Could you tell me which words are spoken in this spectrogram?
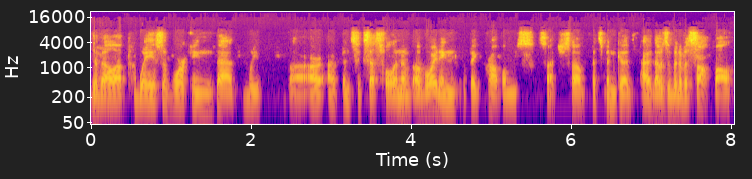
develop ways of working that we are, are been successful in avoiding big problems. Such so it's been good. Uh, that was a bit of a softball,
